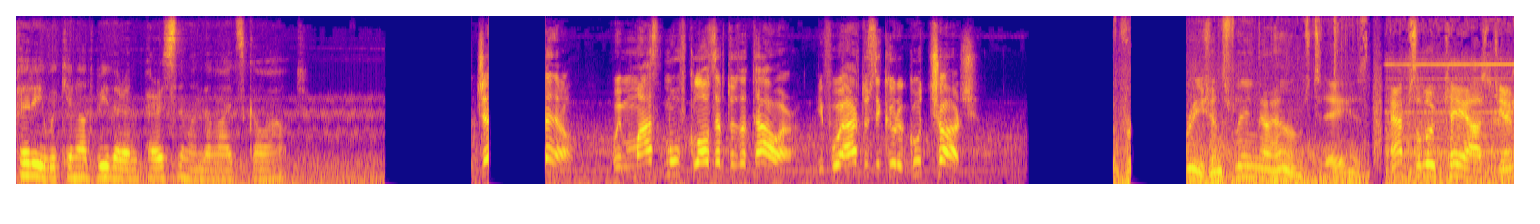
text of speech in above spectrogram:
Pity we cannot be there in person when the lights go out. General, we must move closer to the tower if we are to secure a good charge. Parisians fleeing their homes today is absolute chaos, Jim.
